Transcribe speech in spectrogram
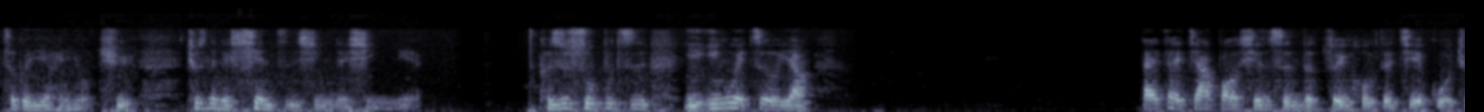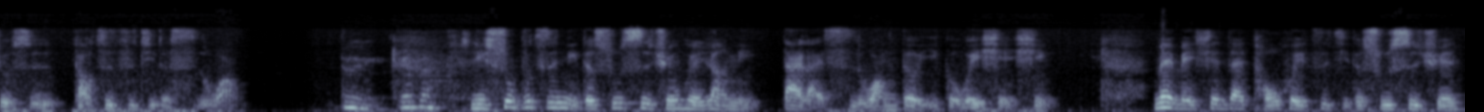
这个也很有趣，就是那个限制性的信念。可是殊不知，也因为这样，待在家暴先生的最后的结果，就是导致自己的死亡。对，要不然你殊不知，你的舒适圈会让你带来死亡的一个危险性。妹妹现在投回自己的舒适圈，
